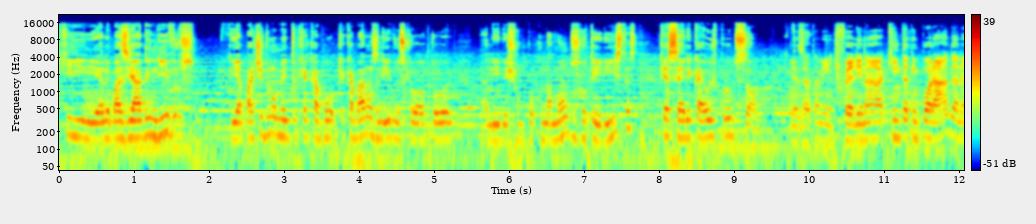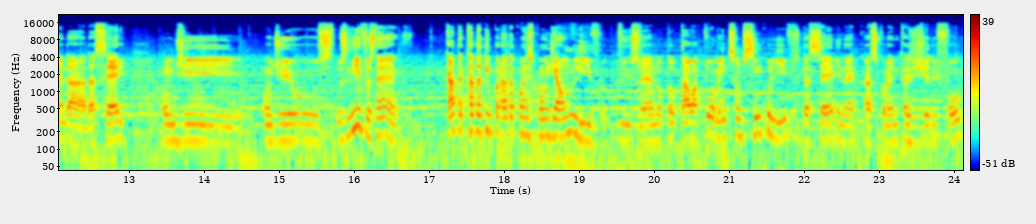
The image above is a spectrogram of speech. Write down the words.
que ela é baseada em livros e a partir do momento que acabou, que acabaram os livros que o autor ali deixou um pouco na mão dos roteiristas, que a série caiu de produção. Exatamente, foi ali na quinta temporada, né, da, da série onde, onde os, os livros, né? Cada, cada temporada corresponde a um livro. Isso. Né? No total, atualmente, são cinco livros da série, né? As Crônicas de Gelo e Fogo.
